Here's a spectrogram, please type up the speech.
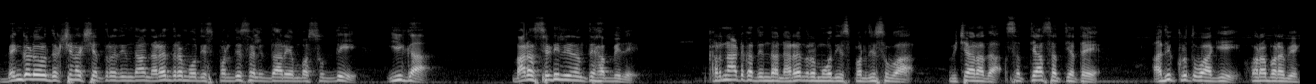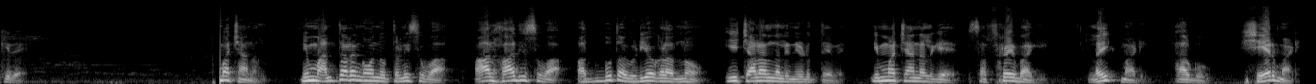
ಬೆಂಗಳೂರು ದಕ್ಷಿಣ ಕ್ಷೇತ್ರದಿಂದ ನರೇಂದ್ರ ಮೋದಿ ಸ್ಪರ್ಧಿಸಲಿದ್ದಾರೆ ಎಂಬ ಸುದ್ದಿ ಈಗ ಬರ ಸಿಡಿಲಿನಂತೆ ಹಬ್ಬಿದೆ. ಕರ್ನಾಟಕದಿಂದ ನರೇಂದ್ರ ಮೋದಿ ಸ್ಪರ್ಧಿಸುವ ವಿಚಾರದ ಸತ್ಯಾಸತ್ಯತೆ ಅಧಿಕೃತವಾಗಿ ಹೊರಬರಬೇಕಿದೆ. ನಿಮ್ಮ ಚಾನಲ್, ನಿಮ್ಮ ಅಂತರಂಗವನ್ನು ತಣಿಸುವ ಆಹ್ಲಾದಿಸುವ ಅದ್ಭುತ ವಿಡಿಯೋಗಳನ್ನು ಈ ಚಾನಲ್ನಲ್ಲಿ ನೀಡುತ್ತೇವೆ. ನಿಮ್ಮ ಚಾನಲ್ಗೆ ಸಬ್ಸ್ಕ್ರೈಬ್ ಆಗಿ, ಲೈಕ್ ಮಾಡಿ ಹಾಗೂ ಶೇರ್ ಮಾಡಿ.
